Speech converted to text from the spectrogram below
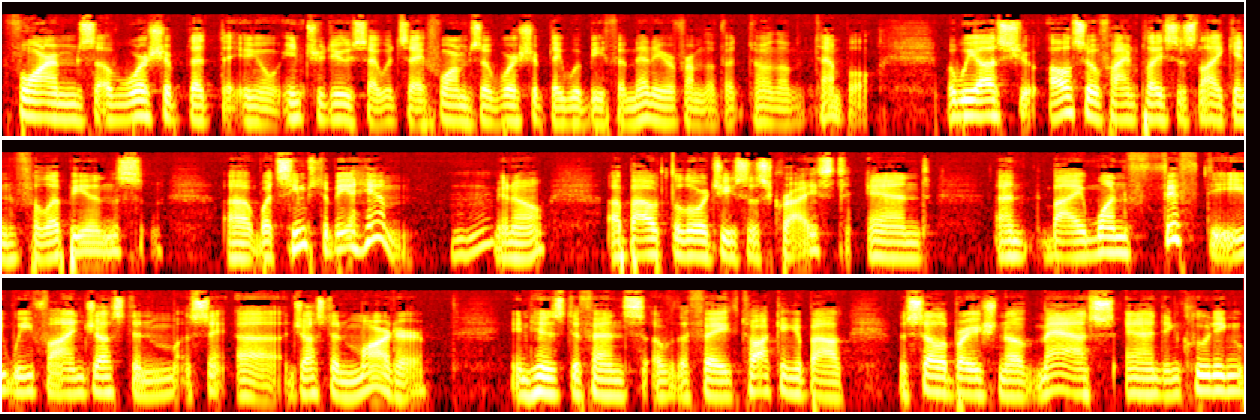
forms of worship that they, you know introduce, I would say, forms of worship they would be familiar from the, from the temple, but we also also find places like in Philippians, uh, what seems to be a hymn, you know, about the Lord Jesus Christ and. And by 150, we find Justin uh, Justin Martyr in his defense of the faith, talking about the celebration of Mass and including uh,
